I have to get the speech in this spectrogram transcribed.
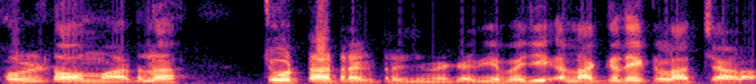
ਫੁੱਲ ਟੌਪ ਮਾਡਲ ਝੋਟਾ ਟਰੈਕਟਰ ਜਿਵੇਂ ਕਹਦੀ ਹੈ ਬਾਈ ਜੀ ਅਲੱਗ ਦੇ ਕਲਚ ਵਾਲਾ।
